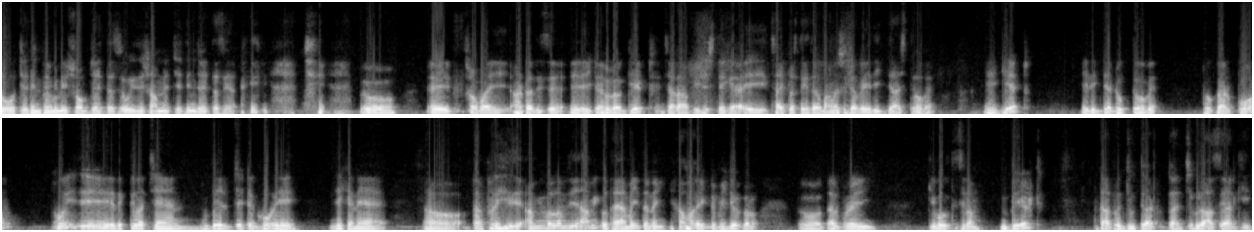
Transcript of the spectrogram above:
তো চেতিন ফ্যামিলি সব যাইতেছে, ওই যে সামনে চেতিন যাইতেছে। তো এই সবাই হাঁটা দিছে, এই- এইটা হলো গেট যারা বিদেশ থেকে, এই সাইপ্রাস থেকে যারা বাংলাদেশ যাবে, এদিক দিয়ে আসতে হবে। এই গেট এদিক দিয়ে ঢুকতে হবে। ঢোকার পর ওই যে দেখতে পাচ্ছেন বেল্ট যেটা ঘোরে, যেখানে তারপরে আমি বললাম যে আমি কোথায়? আমি তো নাই, আমার একটু ভিডিও করো। তো তারপরে কি বলতেছিলাম? বেল্ট তারপরে জুতা যেগুলো আছে আর কি,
